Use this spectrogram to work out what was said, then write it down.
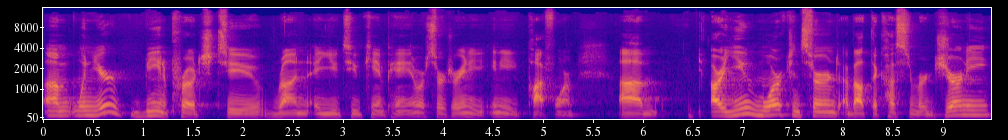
Um, when you're being approached to run a YouTube campaign or search or any any platform, um, are you more concerned about the customer journey,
